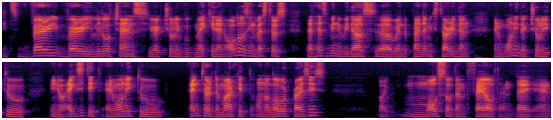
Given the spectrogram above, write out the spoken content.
it's very very little chance you actually would make it. And all those investors that has been with us uh, when the pandemic started and and wanted actually to you know exit it and wanted to enter the market on a lower prices like most of them failed and they and,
